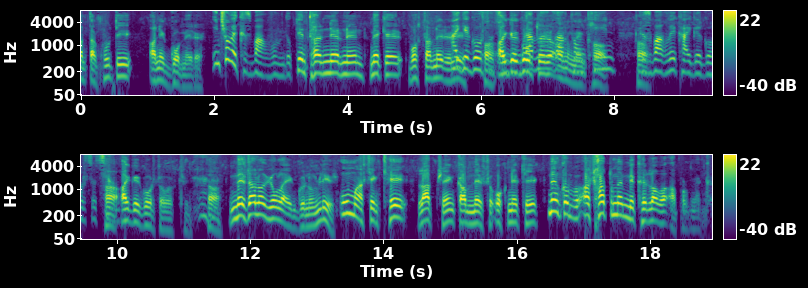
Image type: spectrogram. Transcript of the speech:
բանտակուտի անեք գոմերը։ Ինչով եք զբաղվում դուք։ Կենթանիներն են, մեկ է ոստանները Այգեգործություն։ Հա, Այգեգործերը անում ենք, հա։ Հա։ կզբաղվեք Հա, այգեգործությամբ։ այգեգործություն։ Հա։ Մեզանով յոլա են գնում լի։ Ում ասենք թե լավ չեն կամ մեզ օգնեցեք։ Մենք աշխատում ենք, մենք լավ ապրում ենք։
